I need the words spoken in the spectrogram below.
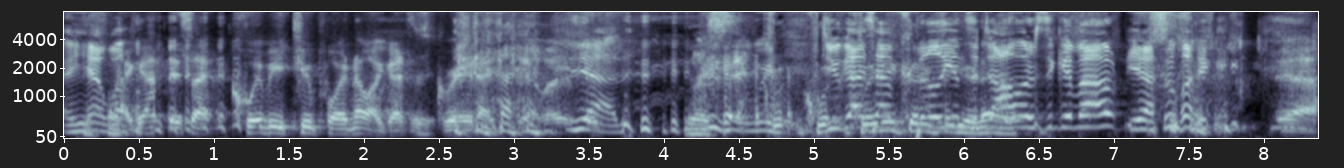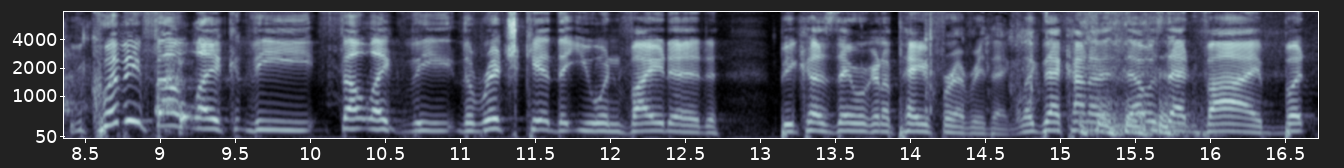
yeah, well, I got this uh, Quibi 2.0. I got this great idea. yeah, do you guys have billions of dollars out. to give out? Yeah, like yeah. Quibi felt like the felt like the the rich kid that you invited because they were going to pay for everything. Like that kind of that was that vibe. But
